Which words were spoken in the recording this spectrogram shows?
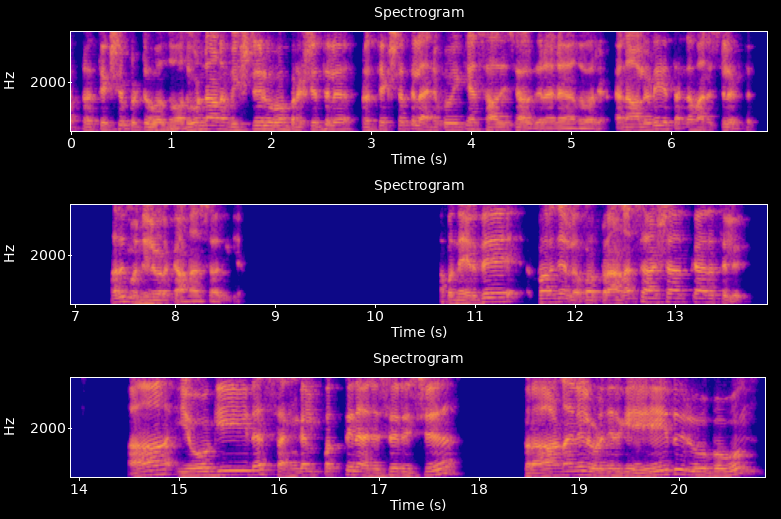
പ്രത്യക്ഷപ്പെട്ടു വന്നു. അതുകൊണ്ടാണ് വിഷ്ണു രൂപം പ്രത്യക്ഷത്തിൽ പ്രത്യക്ഷത്തിൽ അനുഭവിക്കാൻ സാധിച്ച അർജുനന് എന്ന് പറയും. കാരണം ആൾറെഡി തന്റെ മനസ്സിലുണ്ട്. അത് മുന്നിലൂടെ കാണാൻ സാധിക്കാം. അപ്പൊ നേരത്തെ പറഞ്ഞല്ലോ അപ്പൊ പ്രാണസാക്ഷാത്കാരത്തിൽ ആ യോഗിയുടെ സങ്കല്പത്തിനനുസരിച്ച് പ്രാണനിൽ ഒളിഞ്ഞിരിക്കുന്ന ഏത് രൂപവും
